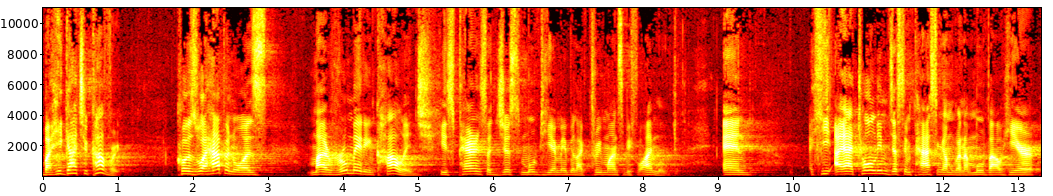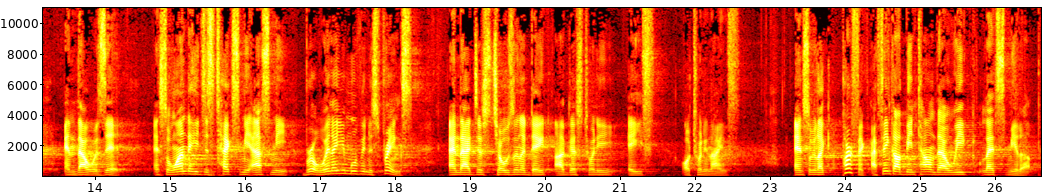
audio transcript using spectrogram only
But He got you covered. Because what happened was, my roommate in college, his parents had just moved here maybe like three months before I moved. And he, I had told him just in passing, I'm going to move out here, and that was it. And so one day he just texted me, asked me, Bro, when are you moving to Springs? And I just chosen a date, August 28th or 29th. And so we're like, Perfect. I think I'll be in town that week. Let's meet up.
